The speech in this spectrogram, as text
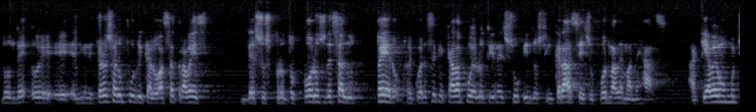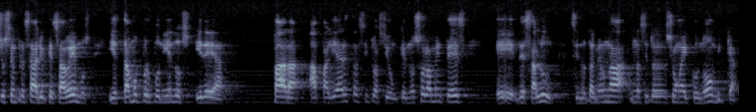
donde eh, eh, el Ministerio de Salud Pública lo hace a través de sus protocolos de salud, pero recuérdense que cada pueblo tiene su idiosincrasia y su forma de manejarse. Aquí habemos muchos empresarios que sabemos y estamos proponiendo ideas para apalear esta situación, que no solamente es eh, de salud, sino también una, situación económica,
